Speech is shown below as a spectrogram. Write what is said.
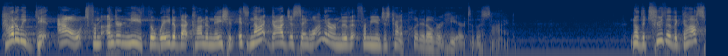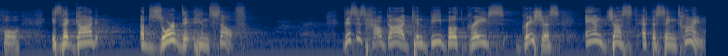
How do we get out from underneath the weight of that condemnation? It's not God just saying, Well, I'm going to remove it from you and just kind of put it over here to the side. No, the truth of the gospel is that God absorbed it himself. This is how God can be both grace, gracious and just at the same time.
